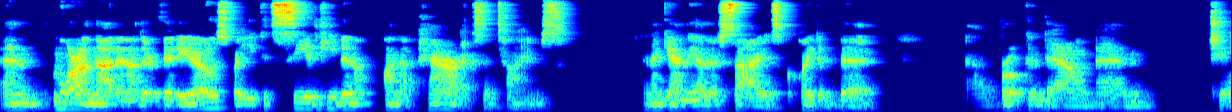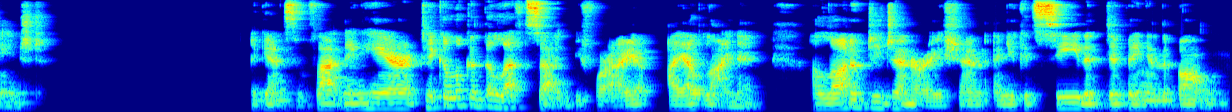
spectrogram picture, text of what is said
And more on that in other videos, but you could see it even on a Panorex at times. And again, the other side is quite a bit uh, broken down and changed. Again, some flattening here. Take a look at the left side before I, I outline it. A lot of degeneration, and you can see the dipping in the bone.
